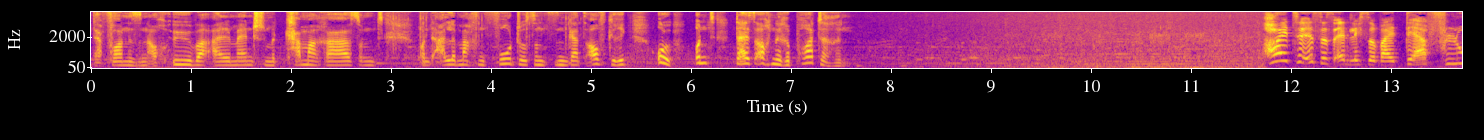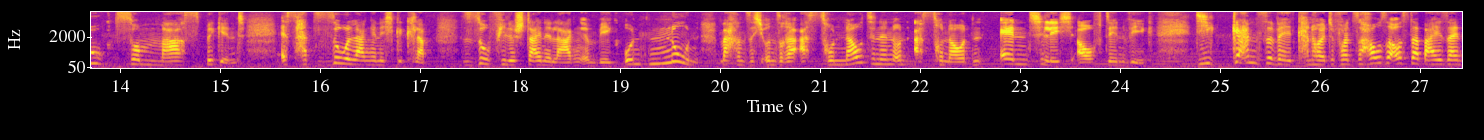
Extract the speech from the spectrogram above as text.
Da vorne sind auch überall Menschen mit Kameras und, und alle machen Fotos und sind ganz aufgeregt. Oh, und da ist auch eine Reporterin. Heute ist es endlich soweit. Der Flug zum Mars beginnt. Es hat so lange nicht geklappt. So viele Steine lagen im Weg. Und nun machen sich unsere Astronautinnen und Astronauten endlich auf den Weg. Die ganze Welt kann heute von zu Hause aus dabei sein,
